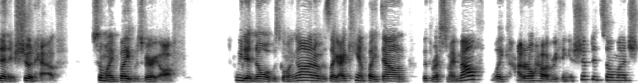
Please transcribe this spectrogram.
than it should have. So my bite was very off. we didn't know what was going on. I was like, I can't bite down with the rest of my mouth. Like, I don't know how everything has shifted so much.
